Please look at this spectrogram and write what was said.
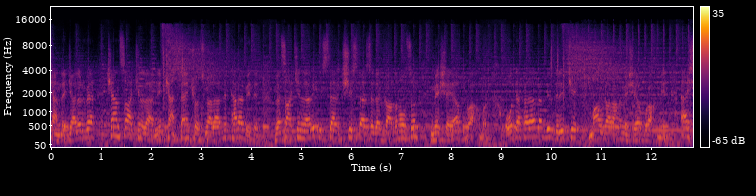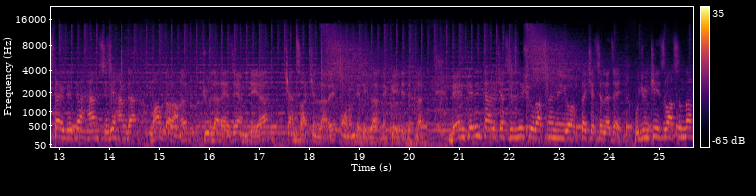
kəndə gəlir və kənd sakinlərini kənddən köçmələrini tələb edir və sakinləri istər kişi istərsə də qadın olsun meşəyə buraxmır. O dəfələrlə bildirir ki, mal qaranı meşəyə buraxmayın. Əks təqdirdə həm sizi, həm də mal qaranı Ankaranı güllələyəcəyəm deyə kənd sakinləri onun dediklərini qeyd ediblər. BMT-nin Təhlükəsizlik Şurasının New Yorkda keçiriləcək bugünkü iclasında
